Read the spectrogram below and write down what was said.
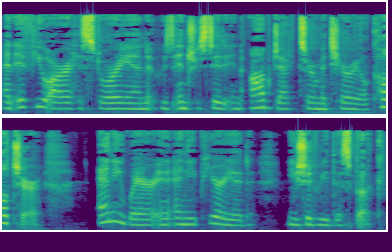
And if you are a historian who's interested in objects or material culture, anywhere in any period, you should read this book.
